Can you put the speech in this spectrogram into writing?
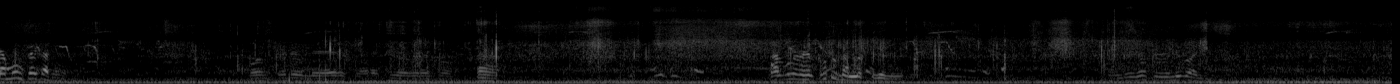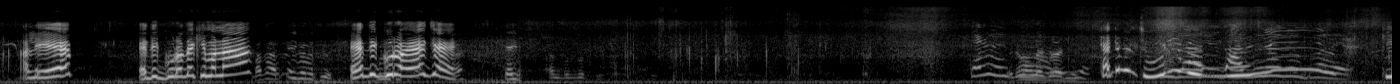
কাটেন যেইটা মন চাই কাটেন তারপরে কত দাম লাগতে গেলে আলিফ এদিক ঘুরো দেখি না বাজান এইভাবে তুই। এদিক ঘুরো এই যে। কাটে কি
